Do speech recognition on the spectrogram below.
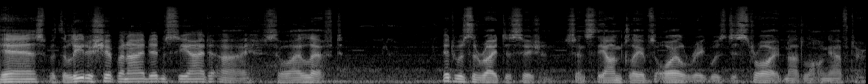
Yes, but the leadership and I didn't see eye to eye, so I left. It was the right decision, since the Enclave's oil rig was destroyed not long after.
